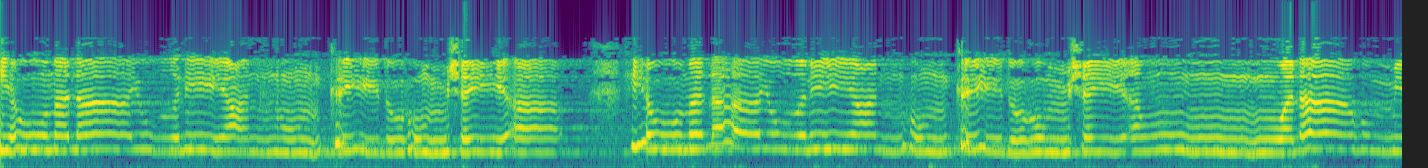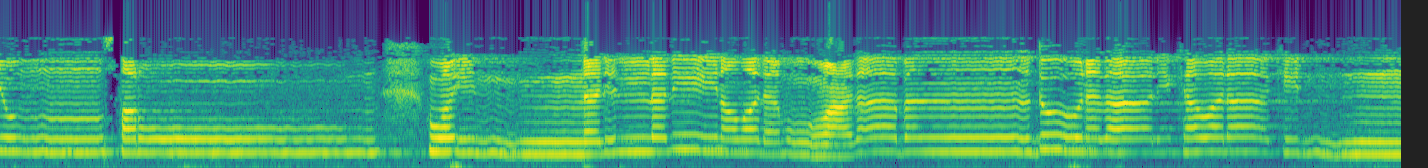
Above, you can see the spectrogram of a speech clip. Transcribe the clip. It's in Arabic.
يوم لا يغني عنهم كيدهم شيئا. يوم لا يغني عنهم كيدهم شيئا ولا هم ينصرون. وإن للذين ظلموا عذابا دون ذلك ولكن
